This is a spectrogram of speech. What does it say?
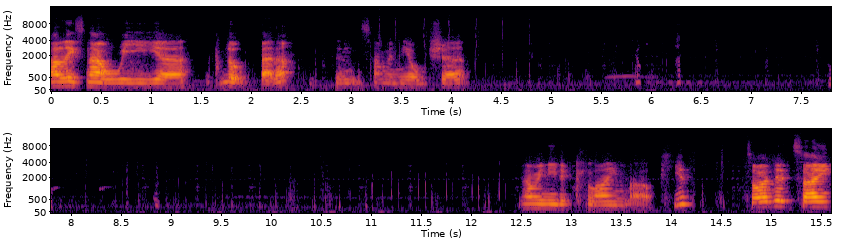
At least now we uh, look better since having the old shirt. Now we need to climb up here. So I did say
